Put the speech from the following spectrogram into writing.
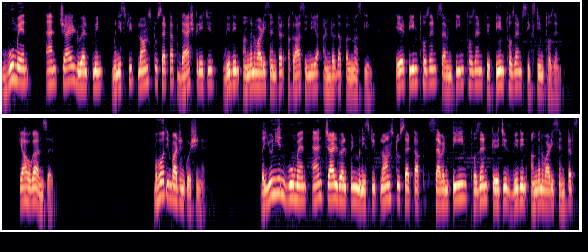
women and child development ministry plans to set up dash creches within anganwadi center across India under the Palna scheme eighteen thousand, seventeen thousand, fifteen thousand, sixteen thousand. क्या होगा आंसर? बहुत इंपॉर्टेंट क्वेश्चन है। The union women and child development ministry plans to set up seventeen thousand creches within anganwadi centers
